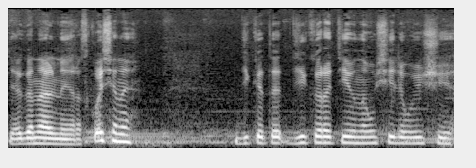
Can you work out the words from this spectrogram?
диагональные раскосины, декоративно усиливающие.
